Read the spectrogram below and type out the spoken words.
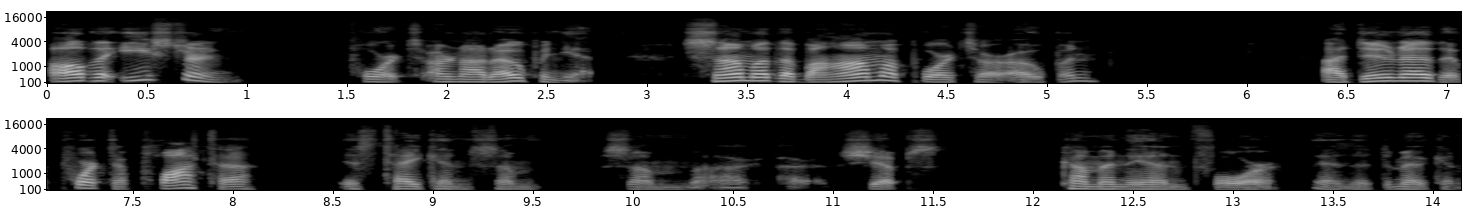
all the Eastern ports are not open yet. Some of the Bahama ports are open. I do know that Puerto Plata is taking some some uh, uh, ships coming in for in the Dominican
